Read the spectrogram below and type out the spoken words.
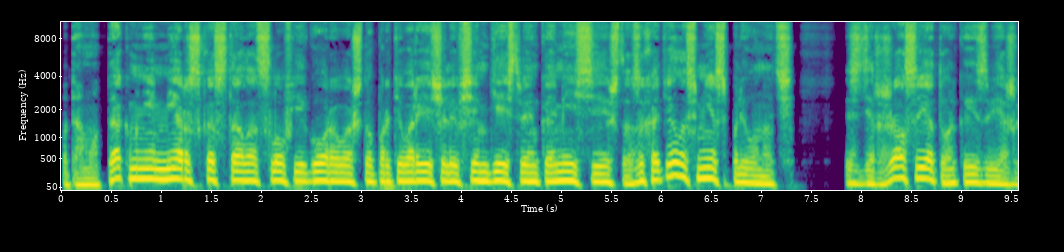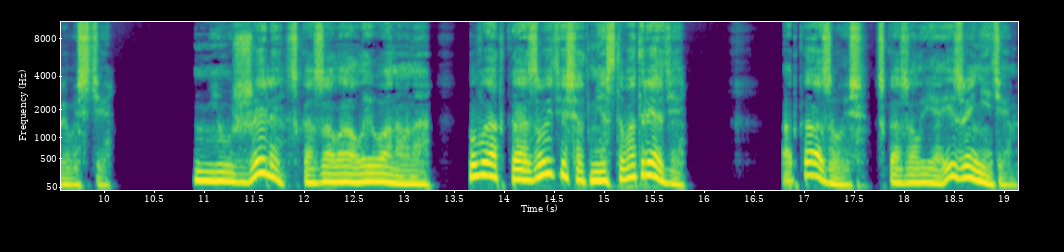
Потому так мне мерзко стало от слов Егорова, что противоречили всем действиям комиссии, что захотелось мне сплюнуть. Сдержался я только из вежливости. «Неужели, — сказала Алла Ивановна, — вы отказываетесь от места в отряде?» «Отказываюсь», — сказал я, — «извините.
